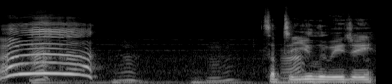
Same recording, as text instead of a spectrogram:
ah! It's up to you, Luigi.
